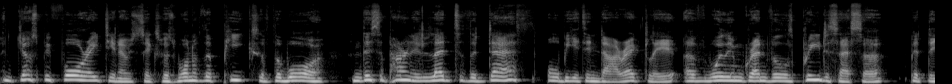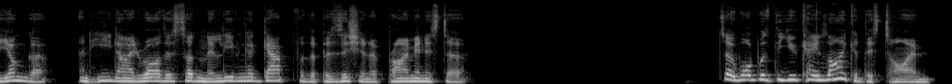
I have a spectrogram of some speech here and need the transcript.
And just before 1806 was one of the peaks of the war, and this apparently led to the death, albeit indirectly, of William Grenville's predecessor, Pitt the Younger, and he died rather suddenly, leaving a gap for the position of Prime Minister. So, what was the UK like at this time?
